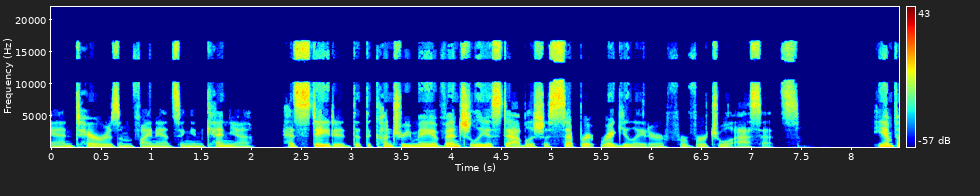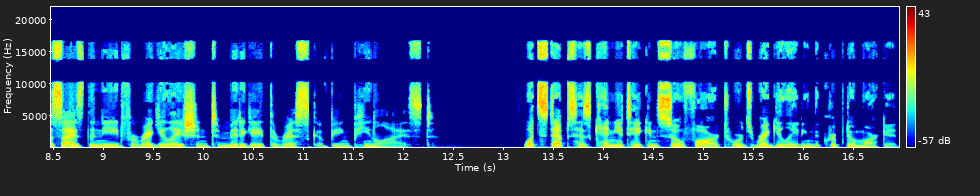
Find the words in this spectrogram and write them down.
and terrorism financing in Kenya, has stated that the country may eventually establish a separate regulator for virtual assets. He emphasized the need for regulation to mitigate the risk of being penalized. What steps has Kenya taken so far towards regulating the crypto market?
